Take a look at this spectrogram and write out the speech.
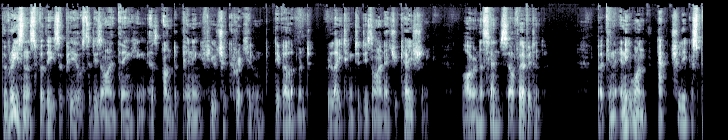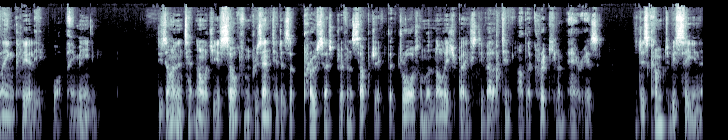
The reasons for these appeals to design thinking as underpinning future curriculum development relating to design education are in a sense self evident. But can anyone actually explain clearly what they mean? Design and technology is so often presented as a process driven subject that draws on the knowledge base developed in other curriculum areas that has come to be seen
